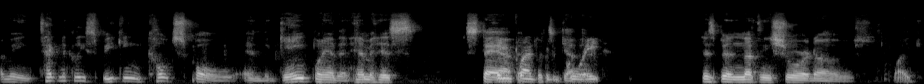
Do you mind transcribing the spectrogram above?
I mean, technically speaking, Coach Spo and the game plan that him and his staff have put together great. has been nothing short of like,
